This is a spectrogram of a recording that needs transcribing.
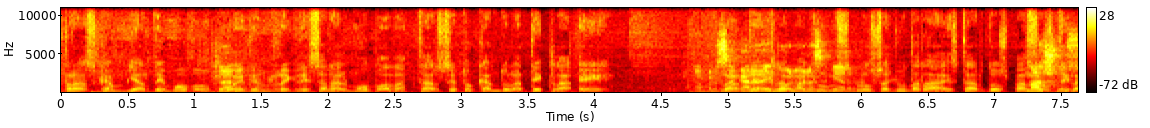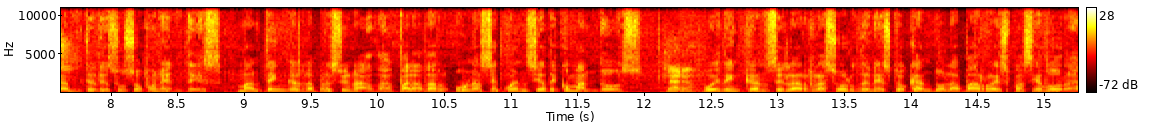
Tras cambiar de modo, Claro. pueden regresar al modo adaptarse tocando la tecla E. No, pero La ahí tecla no mierda. los ayudará a estar dos pasos delante de sus oponentes. Manténganla presionada para dar una secuencia de comandos. Claro. Pueden cancelar las órdenes tocando la barra espaciadora.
